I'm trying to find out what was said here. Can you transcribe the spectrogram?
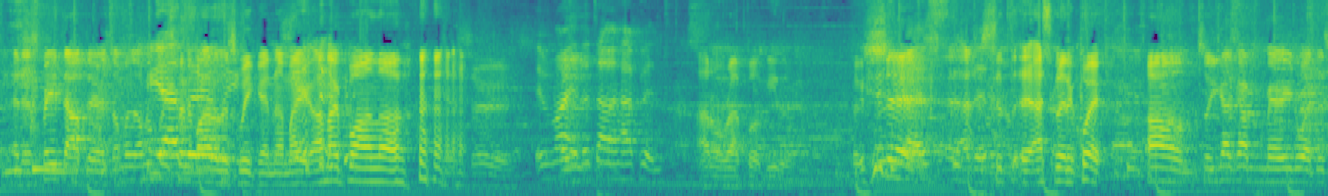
And there's faith out there. So I'm gonna, I'm gonna Yeah, play spin the bottle this weekend. I might, I might fall in love. Sure. It might, that's how it happened. I don't wrap up either. Shit. That's stupid. Shit, It escalated quick. Um, so you guys got married what this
